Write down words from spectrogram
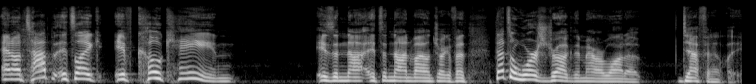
and on top, it's like if cocaine is a not, it's a nonviolent drug offense. That's a worse drug than marijuana, definitely.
